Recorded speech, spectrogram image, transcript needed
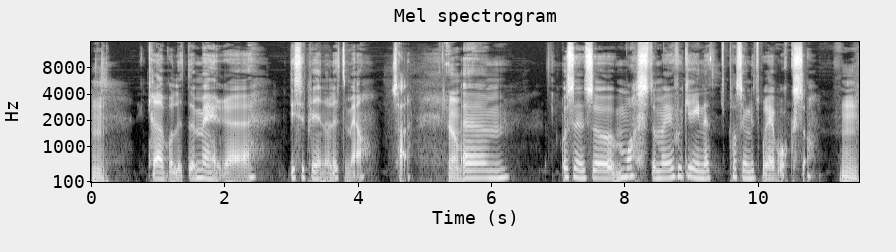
Mm. kräver lite mer eh, disciplin och lite mer så här. Ja. Ehm, och sen så måste man ju skicka in ett personligt brev också. Mm.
